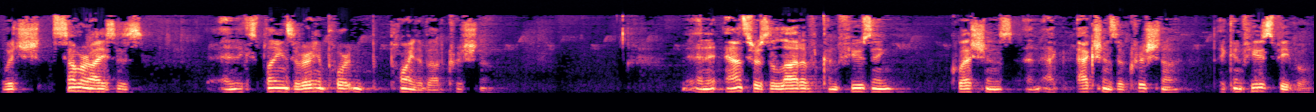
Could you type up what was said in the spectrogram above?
which summarizes and explains a very important point about Krishna. And it answers a lot of confusing questions and ac- actions of Krishna that confuse people.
